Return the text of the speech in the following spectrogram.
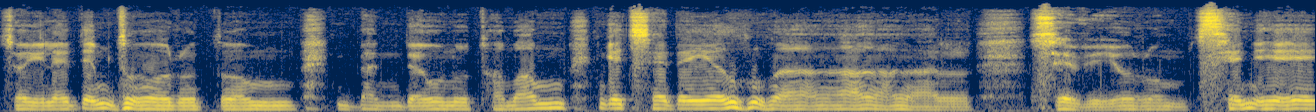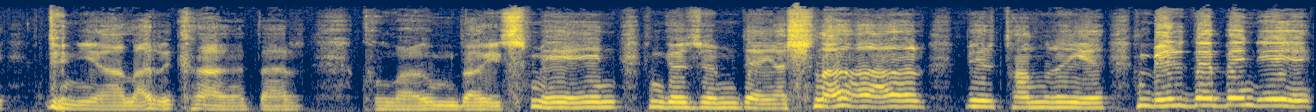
söyledim durdum. Ben de unutamam geçse de yıllar Seviyorum seni dünyalar kadar Kulağımda ismin, gözümde yaşlar. Bir tanrıyı, bir de beni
